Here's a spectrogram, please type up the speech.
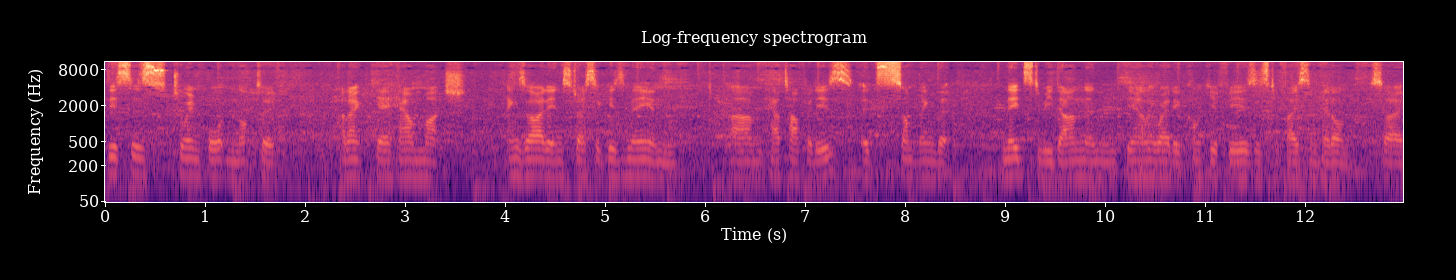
this is too important not to. I don't care how much anxiety and stress it gives me and um, how tough it is. It's something that needs to be done, and the only way to conquer your fears is to face them head on. So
